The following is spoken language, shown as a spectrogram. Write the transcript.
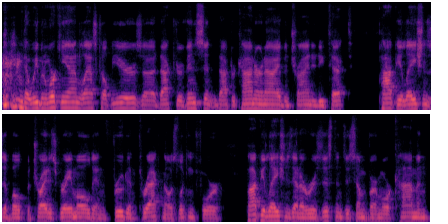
that we've been working on the last couple years. Uh, Dr. Vinson and Dr. Connor and I have been trying to detect populations of both botrytis gray mold and fruit and anthracnose, looking for populations that are resistant to some of our more common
